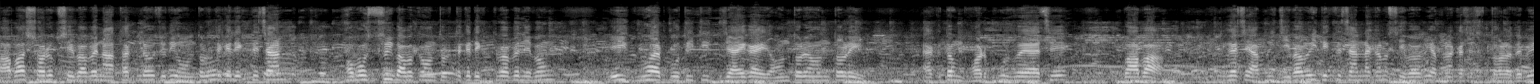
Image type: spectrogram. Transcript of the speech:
বাবার স্বরূপ সেভাবে না থাকলেও যদি অন্তর থেকে দেখতে চান, অবশ্যই বাবাকে অন্তর থেকে দেখতে পাবেন এবং এই গুহার প্রতিটি জায়গায় অন্তরে অন্তরে একদম ভরপুর হয়ে আছে বাবা। ঠিক আছে, আপনি যেভাবেই দেখতে চান না কেন সেভাবেই আপনার কাছে ধরা দেবে।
